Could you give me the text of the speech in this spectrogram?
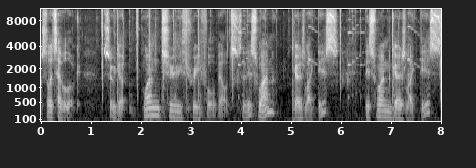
so let's have a look. So we've got one, two, three, four belts. So this one goes like this. This one goes like this.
